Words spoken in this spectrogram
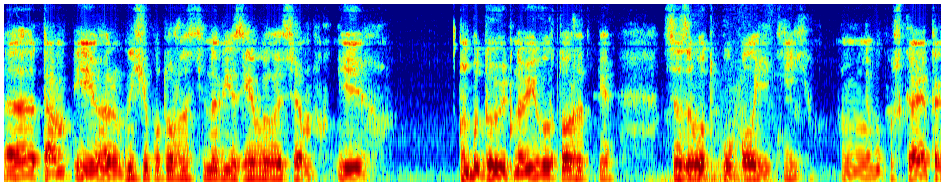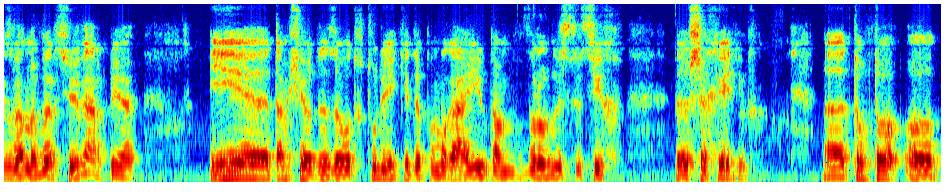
Е, Там і виробничі потужності нові з'явилися, і будують нові гуртожитки. Це завод Купол, який випускає так звану версію Гарпія. І там ще один завод в Тулі, який допомагає їм там в виробництві цих е, шахедів. Е, Тобто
